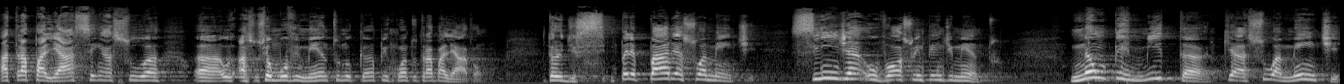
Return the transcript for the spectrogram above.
atrapalhassem a sua uh, o seu movimento no campo enquanto trabalhavam. Então ele diz: prepare a sua mente, cinja o vosso entendimento. Não permita que a sua mente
